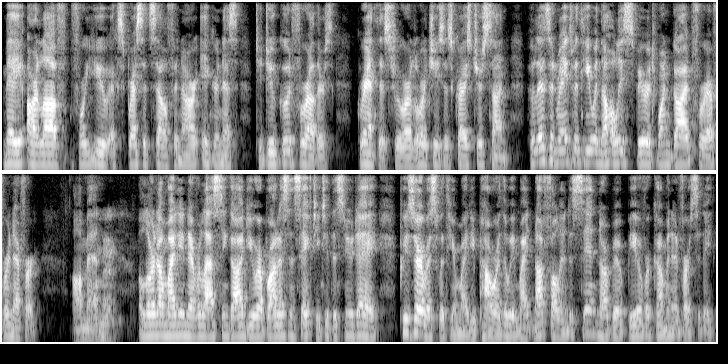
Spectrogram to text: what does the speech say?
May our love for you express itself in our eagerness to do good for others. Grant this through our Lord Jesus Christ, your Son, who lives and reigns with you in the Holy Spirit, one God, forever and ever. Amen. Amen. O Lord Almighty and everlasting God, you have brought us in safety to this new day. Preserve us with your mighty power that we might not fall into sin nor be overcome in adversity.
